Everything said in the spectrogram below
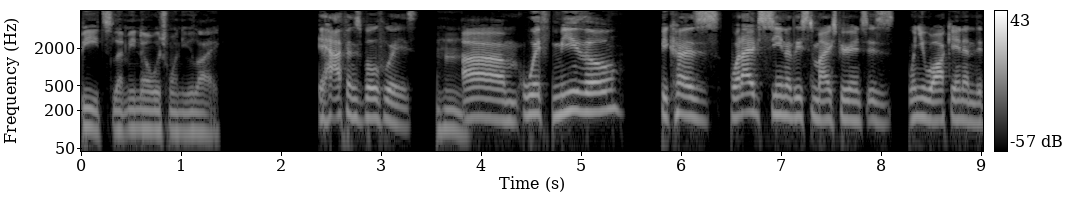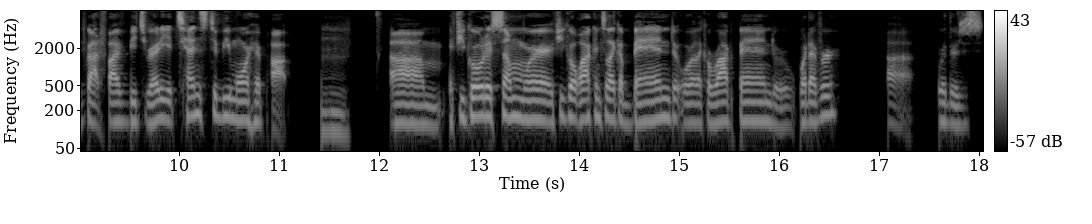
beats. Let me know which one you like. it happens both ways. Mhm. Um, with me though, because what I've seen, at least in my experience, is when you walk in and they've got five beats ready, it tends to be more hip hop. Mm-hmm. Um, if you go to somewhere, if you go walk into like a band or like a rock band or whatever, uh, where there's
